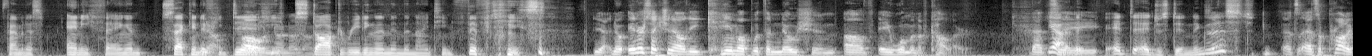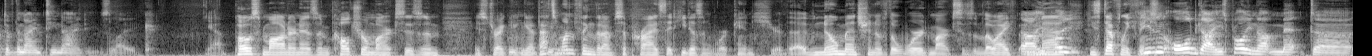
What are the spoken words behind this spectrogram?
feminist anything, and second, if he did, Oh, he no, no, no, stopped reading them in the 1950s. yeah, no, intersectionality came up with the notion of a woman of color. That's yeah, a it, it, it just didn't exist. that's, that's a product of the 1990s. Like, Yeah, postmodernism, cultural Marxism is striking Mm-hmm, again. That's one thing that I'm surprised that he doesn't work in here. The, no mention of the word Marxism, though I Uh, he probably- he's definitely thinking. he's an old guy. He's probably not met, uh,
